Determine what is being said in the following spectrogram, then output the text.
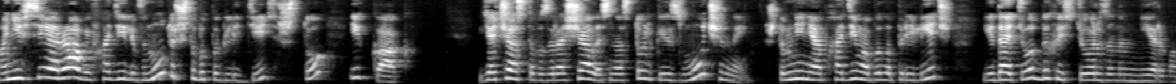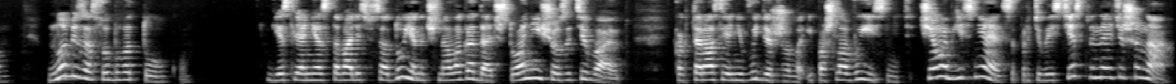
они все оравы входили внутрь, чтобы поглядеть, что и как. Я часто возвращалась настолько измученной, что мне необходимо было прилечь и дать отдых истерзанным нервам но без особого толку. Если они оставались в саду, я начинала гадать, что они еще затевают. Как-то раз я не выдержала и пошла выяснить, чем объясняется противоестественная тишина.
